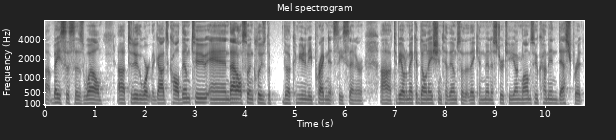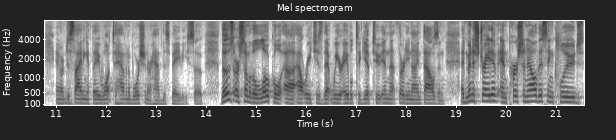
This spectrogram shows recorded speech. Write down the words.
uh, basis as well uh, to do the work that God's called them to. And that also includes the, the Community Pregnancy Center uh, to be able to make a donation to them so that they can minister to young moms who come in desperate and are deciding if they want to have an abortion or have this baby. So those are some of the local uh, outreaches that we are able to give to in that 39,000. Administrative and personnel, this includes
